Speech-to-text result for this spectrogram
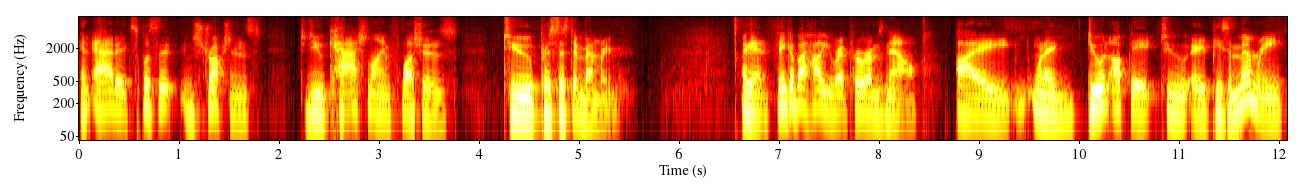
and added explicit instructions to do cache line flushes to persistent memory. Again, think about how you write programs now. I when I do an update to a piece of memory,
